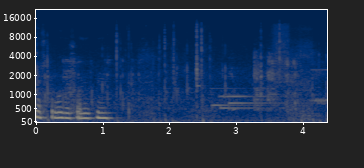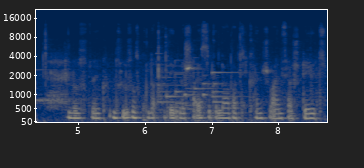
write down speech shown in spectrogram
Habe eine Truhe gefunden. Lustig. Ein Flüchtlingsbruder hat irgendeine Scheiße gelabert, die kein Schwein versteht.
